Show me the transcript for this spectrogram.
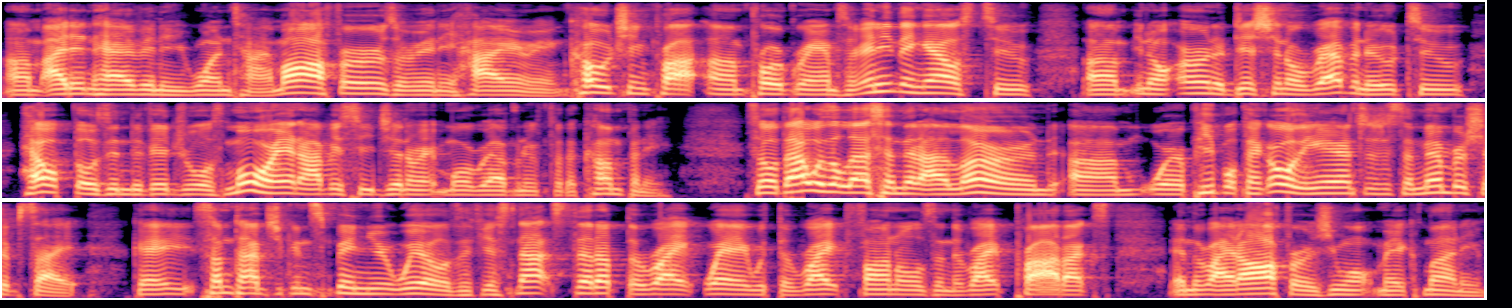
Um, I didn't have any one-time offers or any hiring coaching pro- um, programs or anything else to, um, you know, earn additional revenue to help those individuals more and obviously generate more revenue for the company. So that was a lesson that I learned um, where people think, oh, the answer is just a membership site. Okay, sometimes you can spin your wheels if it's not set up the right way with the right funnels and the right products and the right offers, you won't make money.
